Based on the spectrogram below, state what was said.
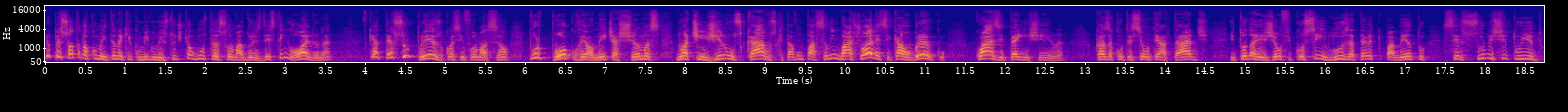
E o pessoal estava comentando aqui comigo no estúdio que alguns transformadores desses têm óleo, né? Fiquei até surpreso com essa informação. Por pouco, realmente, as chamas não atingiram os carros que estavam passando embaixo. Olha esse carro branco, quase pega em cheio, né? O caso aconteceu ontem à tarde e toda a região ficou sem luz até o equipamento ser substituído.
